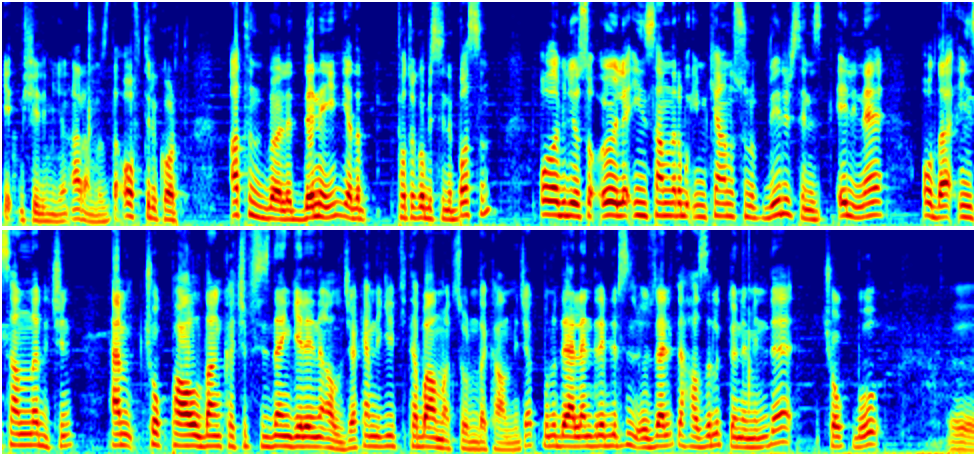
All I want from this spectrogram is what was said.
77 milyon aramızda off the record atın böyle deneyin ya da fotokopisini basın. Olabiliyorsa öyle insanlara bu imkanı sunup verirseniz eline o da insanlar için hem çok pahalıdan kaçıp sizden geleni alacak hem de gidip kitabı almak zorunda kalmayacak. Bunu değerlendirebilirsiniz. Özellikle hazırlık döneminde çok bu e,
